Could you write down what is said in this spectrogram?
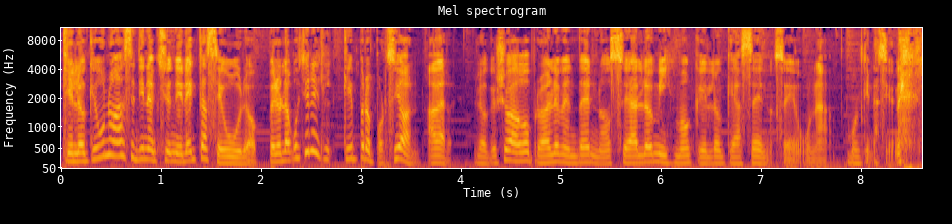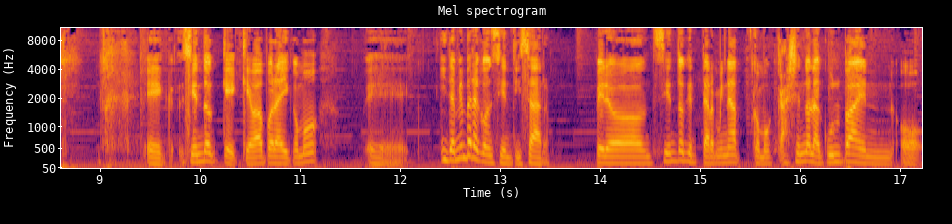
Que lo que uno hace tiene acción directa, seguro. Pero la cuestión es qué proporción. A ver, lo que yo hago probablemente no sea lo mismo que lo que hace, no sé, una multinacional. Eh, siento que, que va por ahí como... eh, y también para concientizar. Pero siento que termina como cayendo la culpa en... O,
